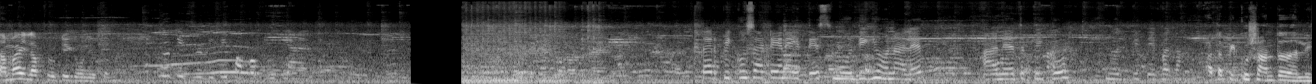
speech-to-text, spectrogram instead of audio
थांबाईला फ्रुटी घेऊन येतो. तर पिकूसाठी ना इथे स्मूदी घेऊन आलेत. आणि आता पिकू स्मूदी पिते बघा. आता पिकू शांत झाली.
